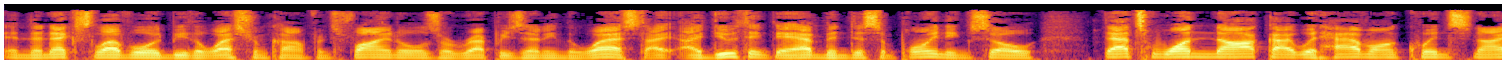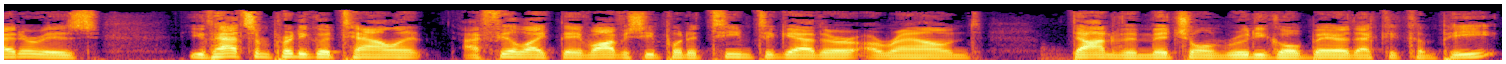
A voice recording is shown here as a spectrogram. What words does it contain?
and the next level would be the Western Conference Finals or representing the West. I, I do think they have been disappointing. So that's one knock I would have on Quin Snyder is you've had some pretty good talent. I feel like they've obviously put a team together around Donovan Mitchell and Rudy Gobert that could compete,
